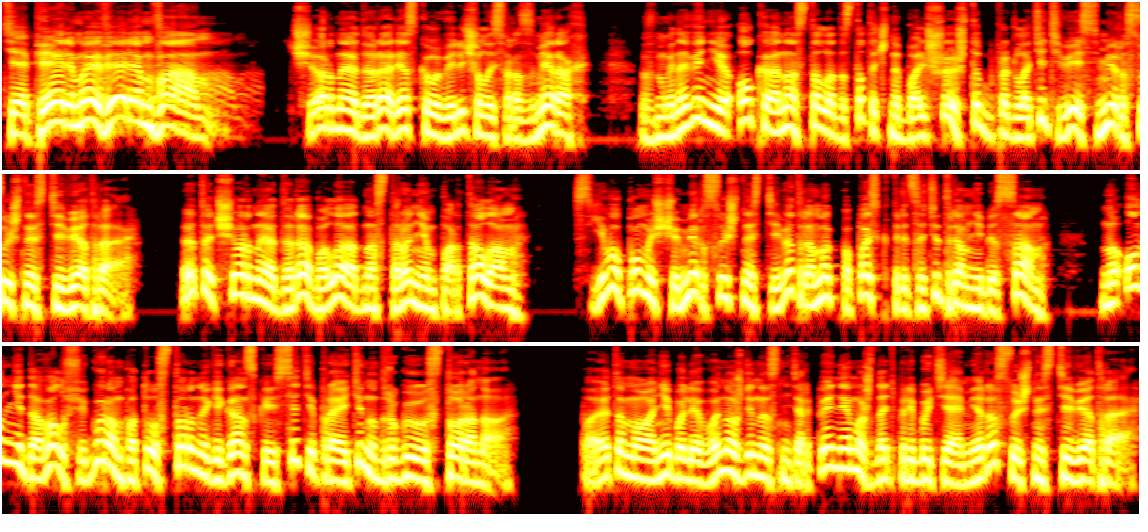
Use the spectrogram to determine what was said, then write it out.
Теперь мы верим вам!» Черная дыра резко увеличилась в размерах. В мгновение ока она стала достаточно большой, чтобы проглотить весь мир сущности ветра. Эта черная дыра была односторонним порталом. С его помощью мир сущности ветра мог попасть к 33 небесам, но он не давал фигурам по ту сторону гигантской сети пройти на другую сторону. Поэтому они были вынуждены с нетерпением ждать прибытия мира сущности ветра.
